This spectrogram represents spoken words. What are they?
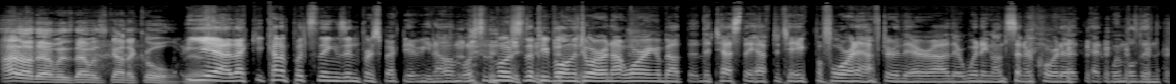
I thought that was that was kind of cool. Man. Yeah, that kind of puts things in perspective. You know, most of the, most of the people on the tour are not worrying about the, the test they have to take before and after they're uh, they're winning on center court at, at Wimbledon.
